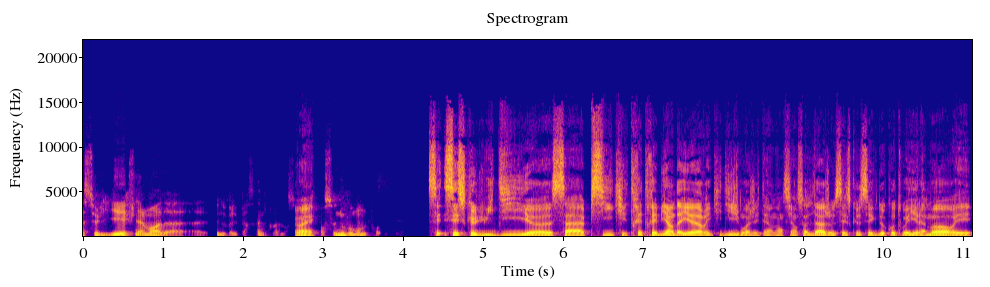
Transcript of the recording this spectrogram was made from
se lier finalement à, de nouvelles personnes, quoi, dans, ce, nouveau monde. C'est ce que lui dit euh, sa psy, qui est très très bien d'ailleurs, et qui dit Moi j'étais un ancien soldat, je sais ce que c'est que de côtoyer la mort, et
